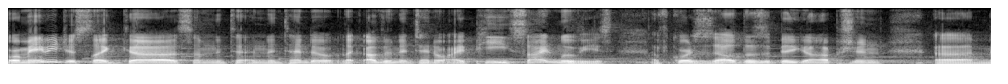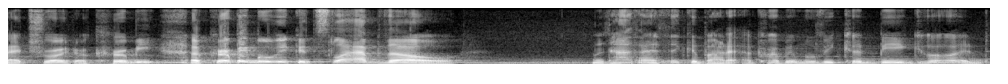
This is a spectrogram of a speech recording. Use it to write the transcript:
or maybe just like uh, some Nintendo, like other Nintendo IP side movies. Of course, Zelda's a big option. Uh, Metroid or Kirby. A Kirby movie could slap though. Now that I think about it, a Kirby movie could be good.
